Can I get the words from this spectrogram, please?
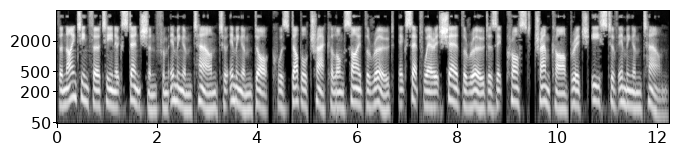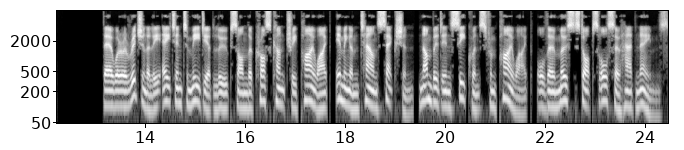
The 1913 extension from Immingham Town to Immingham Dock was double track alongside the road, except where it shared the road as it crossed Tramcar Bridge east of Immingham Town. There were originally eight intermediate loops on the cross-country Pyewipe, Immingham Town section, numbered in sequence from Pyewipe, although most stops also had names.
